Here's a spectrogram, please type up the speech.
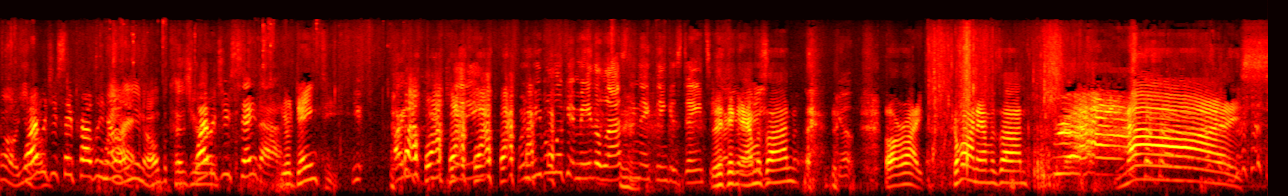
Well, you Why know. would you say probably Well, not? you know, because you're Why would you say that? you're dainty. Are you kidding? when people look at me, the last thing they think is dainty. They Are think? Amazon? Yep. All right, come on, Amazon. nice.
